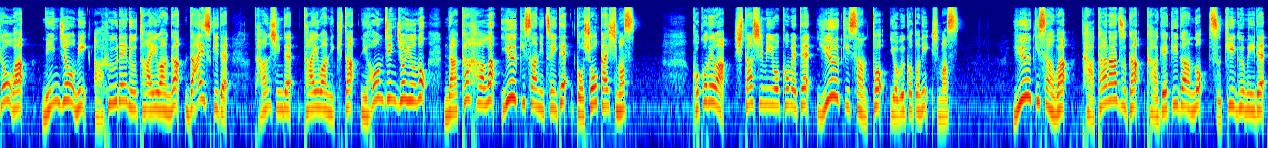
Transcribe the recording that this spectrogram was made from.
今日は人情味あふれる台湾が大好きで、単身で台湾に来た日本人女優の中原祐希さんについてご紹介します。ここでは親しみを込めて祐希さんと呼ぶことにします。祐希さんは宝塚歌劇団の月組で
